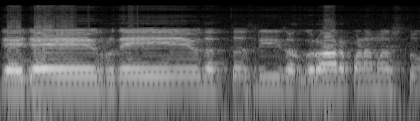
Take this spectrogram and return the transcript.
जय जय गुरुदेव दत्त श्री सद्गुरू अर्पणमस्तू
